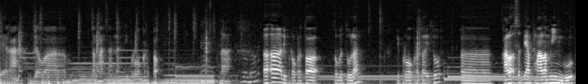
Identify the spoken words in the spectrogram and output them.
daerah Jawa Tengah sana di Purwokerto. Hmm. Nah, eh, eh, di Purwokerto. Kebetulan di Purwokerto itu eh, kalau setiap malam minggu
